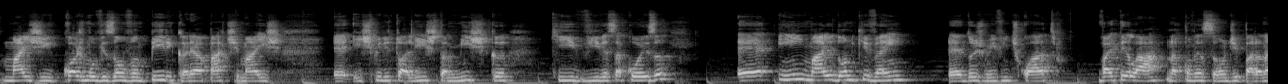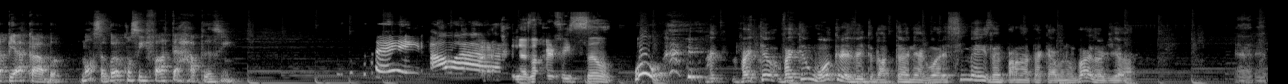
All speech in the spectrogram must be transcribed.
mais de cosmovisão vampírica, né? A parte mais é, espiritualista, mística, que vive essa coisa. É em maio do ano que vem, é 2024, vai ter lá na convenção de Paranapiacaba. Nossa, agora eu consegui falar até rápido assim. Bem, fala! Leva a perfeição. Uh! Vai, vai, ter, vai ter um outro evento da Tânia agora esse mês lá em Paranapiacaba, não vai, Lordia? Cara,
